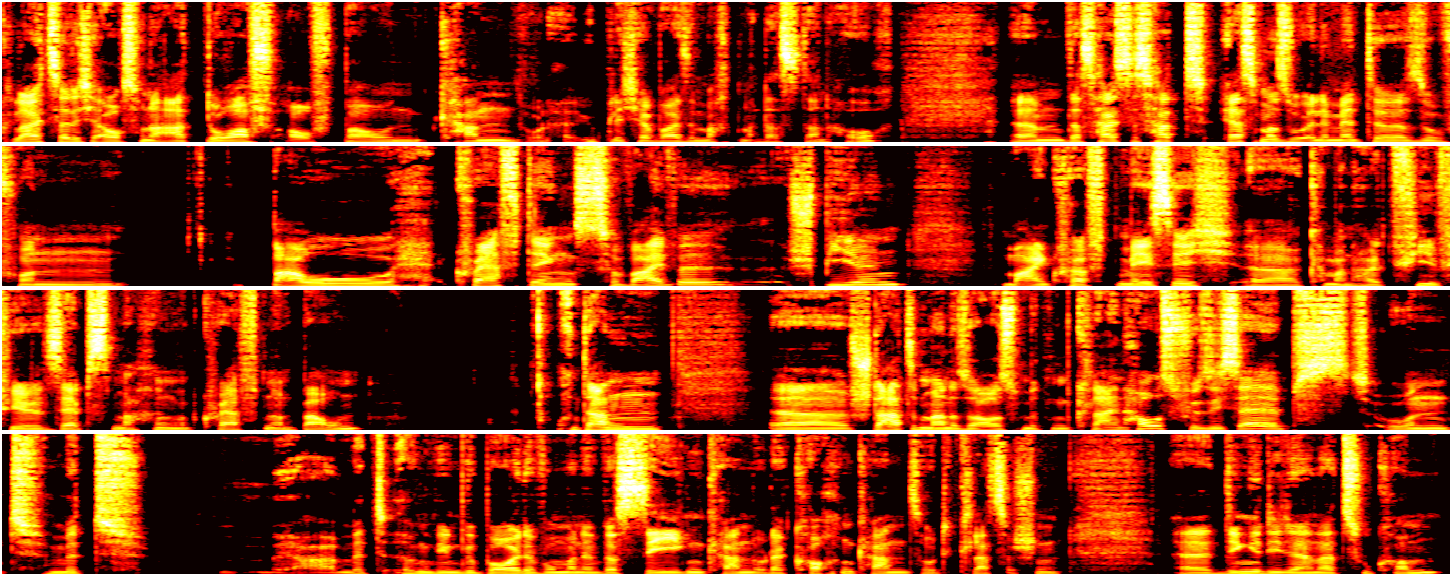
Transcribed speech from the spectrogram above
gleichzeitig auch so eine Art Dorf aufbauen kann oder üblicherweise macht man das dann auch. Ähm, das heißt, es hat erstmal so Elemente so von Bau, Crafting, Survival Spielen. Minecraft-mäßig äh, kann man halt viel, viel selbst machen und craften und bauen. Und dann äh, startet man so also aus mit einem kleinen Haus für sich selbst und mit ja, mit irgendwie einem Gebäude, wo man etwas sägen kann oder kochen kann, so die klassischen äh, Dinge, die dann dazukommen.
